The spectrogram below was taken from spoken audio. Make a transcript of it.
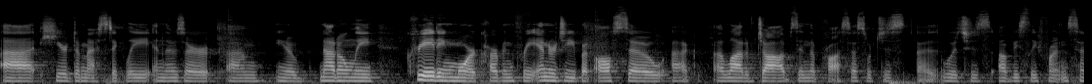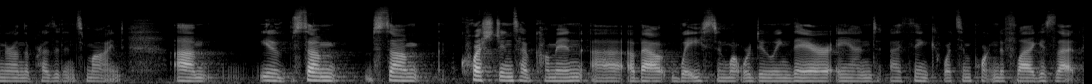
Uh, here domestically, and those are, um, you know, not only creating more carbon-free energy, but also uh, a lot of jobs in the process, which is uh, which is obviously front and center on the president's mind. Um, you know, some some questions have come in uh, about waste and what we're doing there, and I think what's important to flag is that.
